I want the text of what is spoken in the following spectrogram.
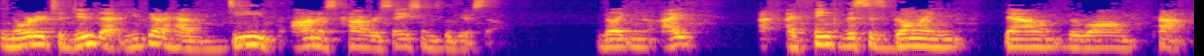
in order to do that, you've got to have deep, honest conversations with yourself be like, I, I think this is going down the wrong path.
